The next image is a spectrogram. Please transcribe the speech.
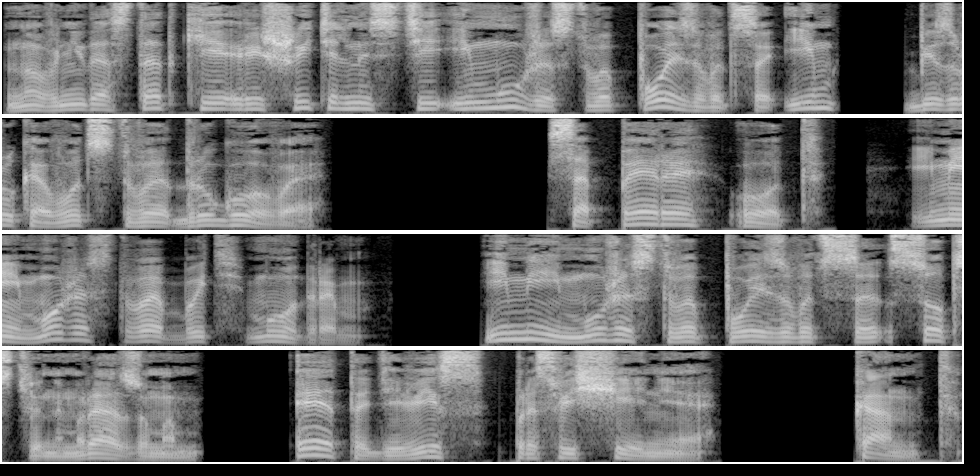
но в недостатке решительности и мужества пользоваться им без руководства другого. Сапере от «Имей мужество быть мудрым». имей мужество пользоваться собственным разумом. Это девиз просвещения. Кант.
